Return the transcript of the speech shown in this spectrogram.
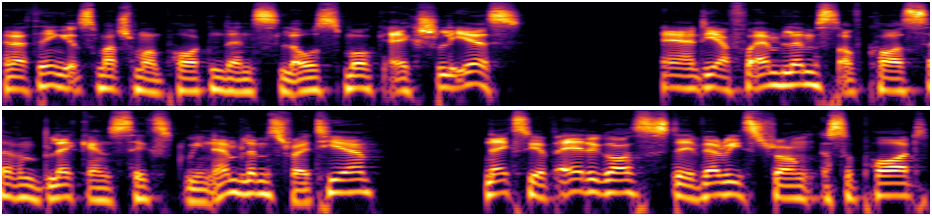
and I think it's much more important than slow smoke actually is. And yeah, for emblems, of course, 7 black and 6 green emblems right here. Next, we have Eldegoss, stay very strong support.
